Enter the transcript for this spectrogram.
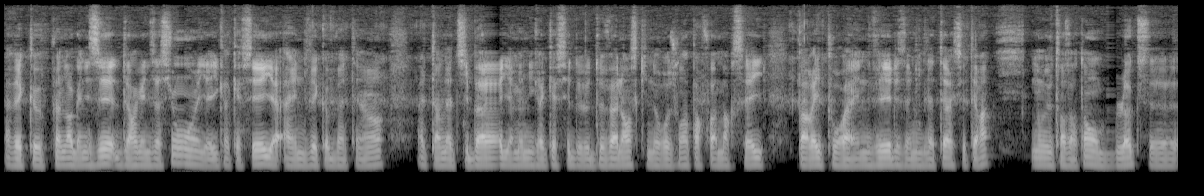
avec euh, plein d'organisations. Il y a YFC, il y a ANV COP21, Alternativa, il y a même YFC de, de, Valence qui nous rejoint parfois à Marseille. Pareil pour ANV, les Amis de la Terre, etc. Donc de temps en temps, on bloque ce,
